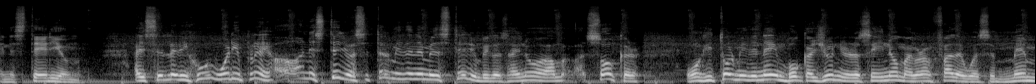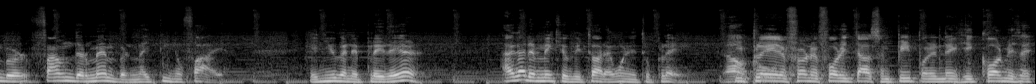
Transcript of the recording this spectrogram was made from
in a stadium, I said, Lenny, who, what are you playing? Oh, in a stadium. I said, tell me the name of the stadium because I know I'm a soccer. When he told me the name, Boca Juniors, I said, you know, my grandfather was a member, founder member 1905. And you're to play there? I got to make your guitar. I wanted to play. Oh, he played in front of 40,000 people, and then he called me and said,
